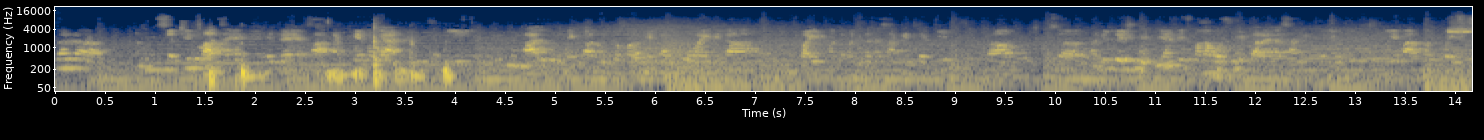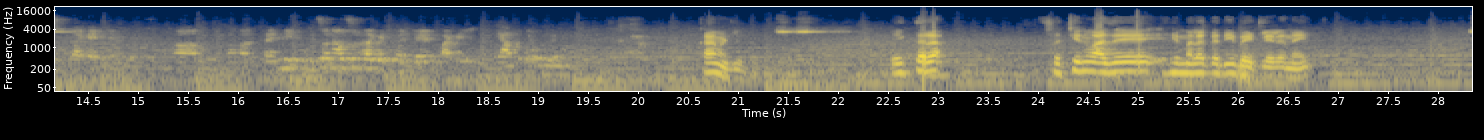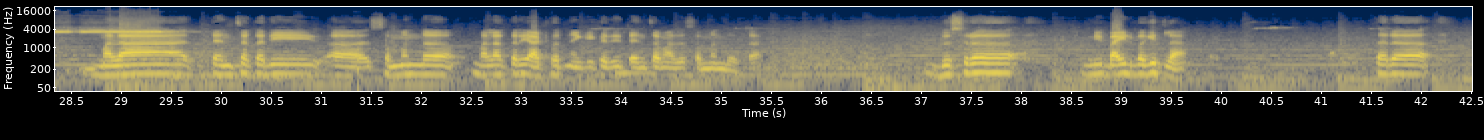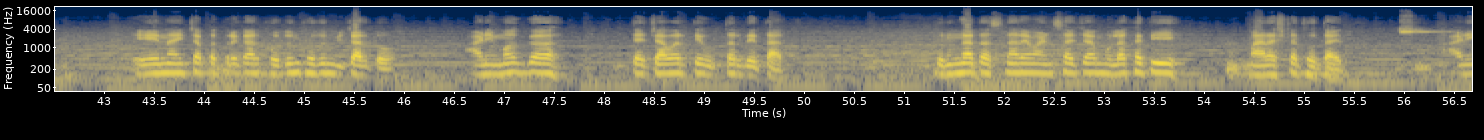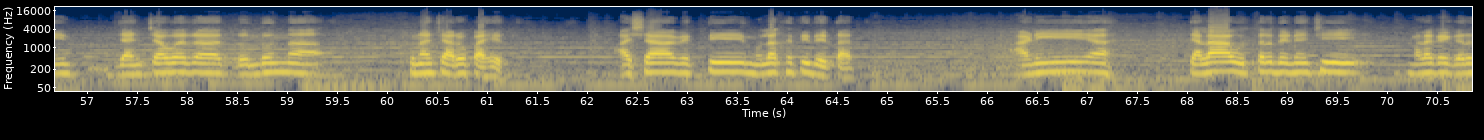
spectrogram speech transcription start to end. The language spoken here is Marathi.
तर सचिन वाजे हे जे अटकेमध्ये आहे की काल एका वृत्तपत्र एका वृत्तवाहिनीला वाईटमध्ये म्हणताना सांगितलं की अनिल देशमुख यांनीच मला वसुली करायला सांगितलं एवढी सीए मार्फत पैसे सुद्धा घ्यायचे. त्यांनी तुमचं नाव सुद्धा घेतलं जयंत पाटील यामध्ये होते. काय म्हटलं एक तर सचिन वाजे हे मला कधी भेटलेले नाहीत. मला त्यांचा कधी संबंध मला तरी आठवत नाही की कधी त्यांचा माझा संबंध होता. दुसरं मी बाईट बघितला. तर ए एन आयच्या पत्रकार खोदून खोदून विचारतो आणि मग त्याच्यावर ते उत्तर देतात. तुरुंगात असणाऱ्या माणसाच्या मुलाखती महाराष्ट्रात होत आहेत. आणि ज्यांच्यावर दोन दोन खुनाचे आरोप आहेत अशा व्यक्ती मुलाखती देतात आणि त्याला उत्तर देण्याची मला काही गरज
